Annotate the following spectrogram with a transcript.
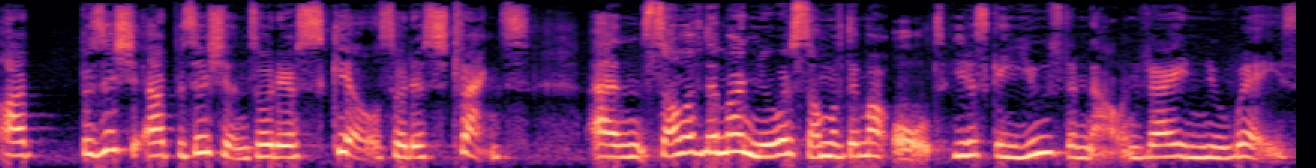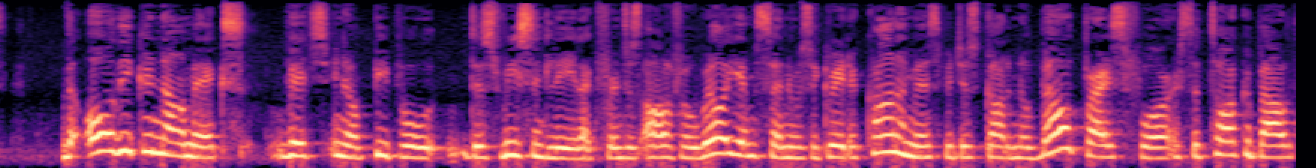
are, position, are positions, or their skills, or their strengths. And some of them are newer, some of them are old. You just can use them now in very new ways. The old economics, which you know people just recently, like for instance Oliver Williamson, who's a great economist, we just got a Nobel Prize for, is to talk about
